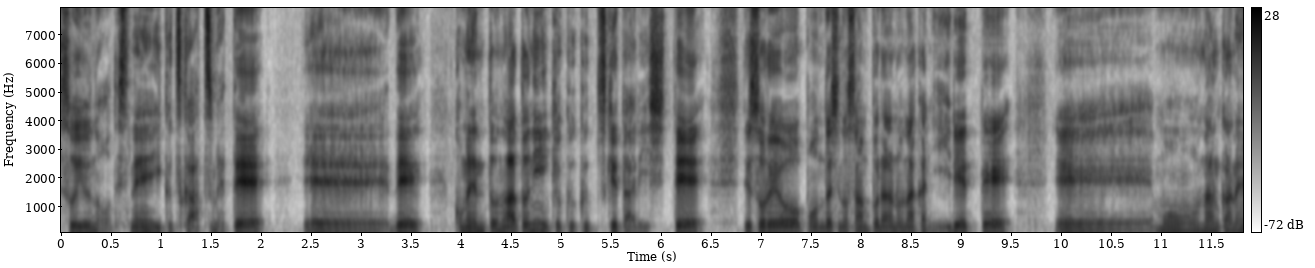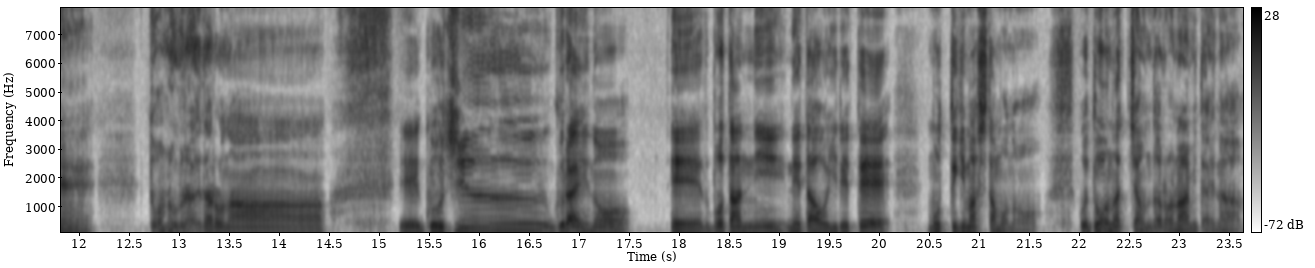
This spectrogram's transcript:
そういうのをですねいくつか集めて、えー、でコメントの後に曲くっつけたりしてでそれをポン出しのサンプラーの中に入れて、えー、もうなんかねどのぐらいだろうな、えー、50ぐらいの、えー、ボタンにネタを入れて持ってきましたもの。これどうなっちゃうんだろうなみたいな。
